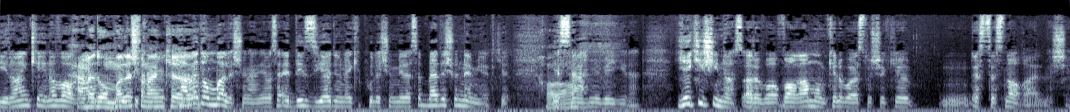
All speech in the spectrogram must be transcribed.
ایران که اینا واقعا همه دنبالشونن که- همه دنبالشونن. یا مثلا عده زیادی اونایی که پولشون می‌رسه بعدشون نمیاد که خب. یه سهمی بگیرن. یکیش ایناست. آره وا- واقعا ممکنه باعث بشه که استثناء قائل بشه.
